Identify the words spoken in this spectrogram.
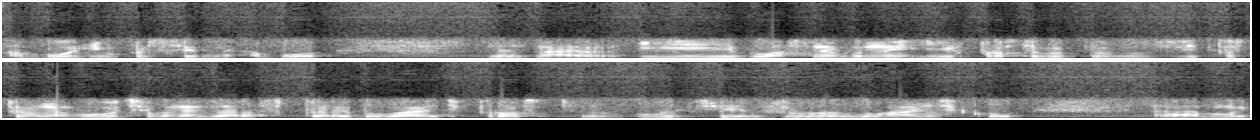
або імпульсивне, або не знаю. І власне вони їх просто відпустили на вулицю. Вони зараз перебувають просто на вулиці в Луганську. Ми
